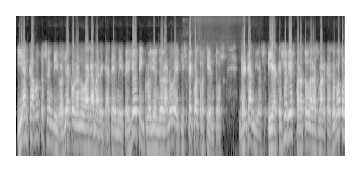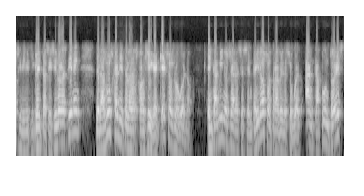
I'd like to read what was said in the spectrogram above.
Y Anca Motos en Vigo, ya con la nueva gama de KTM y Peugeot, incluyendo la nueva XP400. Recambios y accesorios para todas las marcas de motos y de bicicletas, y si no las tienen, te las buscan y te las consiguen, que eso es lo bueno. En Camino Seara 62 o a través de su web anca.es,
